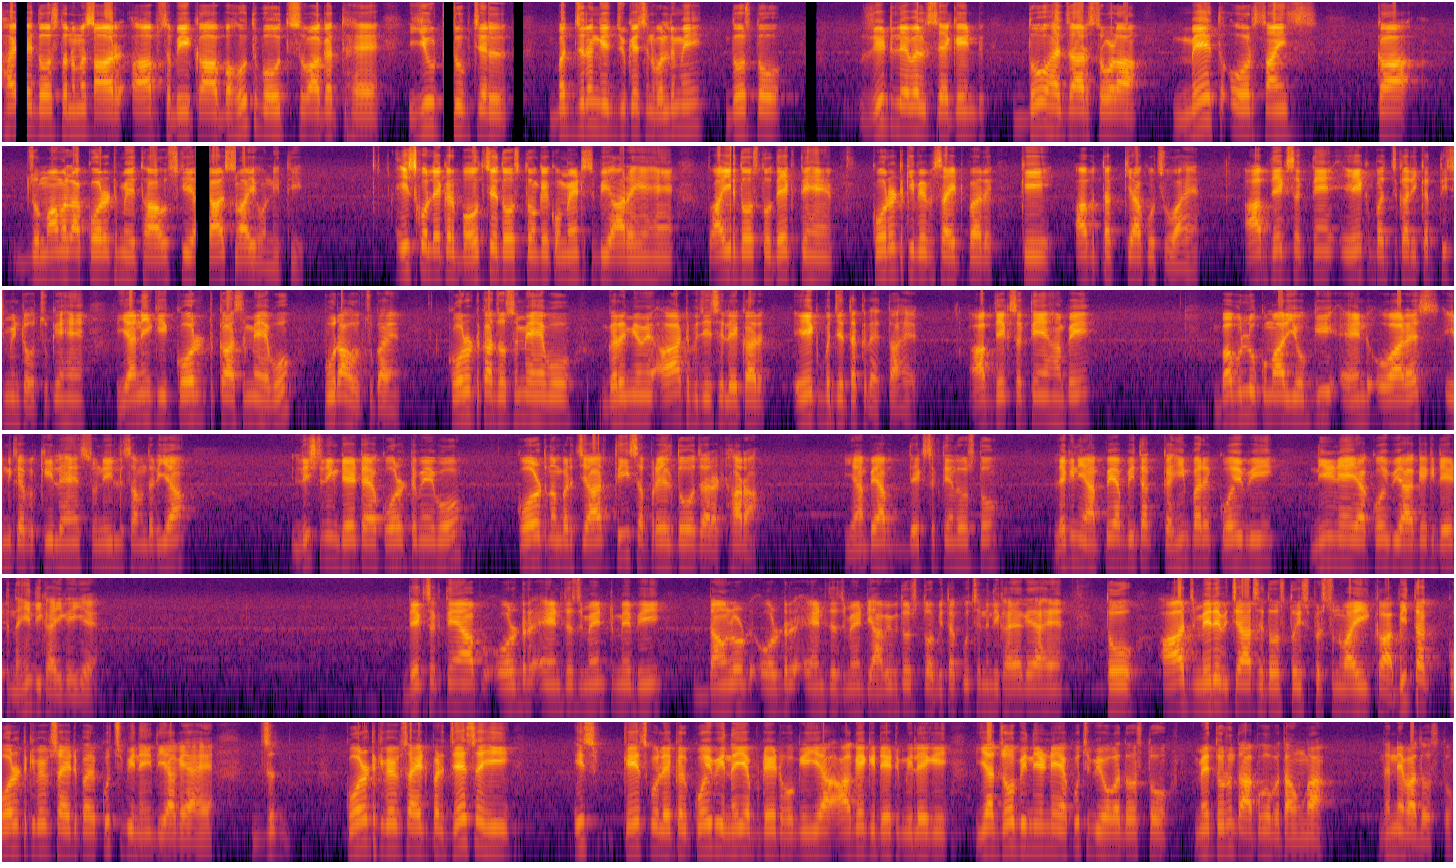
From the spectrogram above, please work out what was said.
हाय दोस्तों, नमस्कार। आप सभी का बहुत बहुत स्वागत है YouTube channel Bajrang education world में। दोस्तों रीड लेवल सेकंड 2016 मैथ और साइंस का जो मामला कोर्ट में था, उसकी आज सुनवाई होनी थी। इसको लेकर बहुत से दोस्तों के कमेंट्स भी आ रहे हैं। तो आइए दोस्तों, देखते हैं कोर्ट की वेबसाइट पर कि अब तक क्या कुछ हुआ है। आप देख सकते हैं, एक बजकर इकतीस मिनट हो चुके हैं, यानी कि कोर्ट का समय है वो पूरा हो चुका है। कोर्ट का जो समय है वो गर्मियों में आठ बजे से लेकर एक बजे तक रहता है। आप देख सकते हैं यहाँ पे, बबलू कुमार योगी एंड ओआरएस इनके वकील हैं सुनील समदरिया। लिस्टनिंग डेट है कोर्ट में वो, कोर्ट नंबर चार, तीस अप्रैल 2018 यहाँ पे आप देख सकते हैं दोस्तों, लेकिन यहाँ पे अभी तक कहीं पर कोई भी निर्णय या कोई भी आगे की डेट नहीं दिखाई गई है। देख सकते हैं आप ऑर्डर एंड जजमेंट में भी डाउनलोड ऑर्डर एंड जजमेंट यहाँ पे भी दोस्तों अभी तक कुछ नहीं दिखाया गया है। तो आज मेरे विचार से दोस्तों इस पर सुनवाई का अभी तक कोर्ट की वेबसाइट पर कुछ भी नहीं दिया गया है। कोर्ट की वेबसाइट पर जैसे ही इस केस को लेकर कोई भी नई अपडेट होगी या आगे की डेट मिलेगी या जो भी निर्णय या कुछ भी होगा दोस्तों, मैं तुरंत आपको बताऊँगा। धन्यवाद दोस्तों।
